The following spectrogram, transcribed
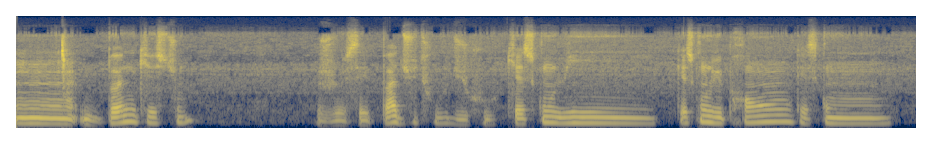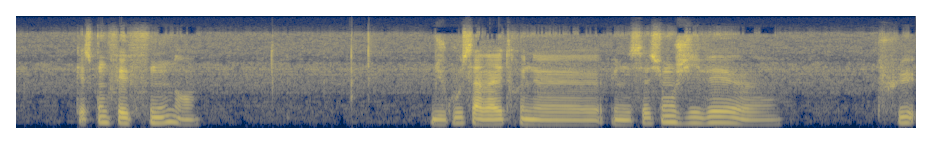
Hum, bonne question. Je sais pas du tout du coup. Qu'est-ce qu'on lui... Qu'est-ce qu'on lui prend? Qu'est-ce qu'on... Qu'est-ce qu'on fait fondre? Du coup, ça va être une, une session JV euh, plus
